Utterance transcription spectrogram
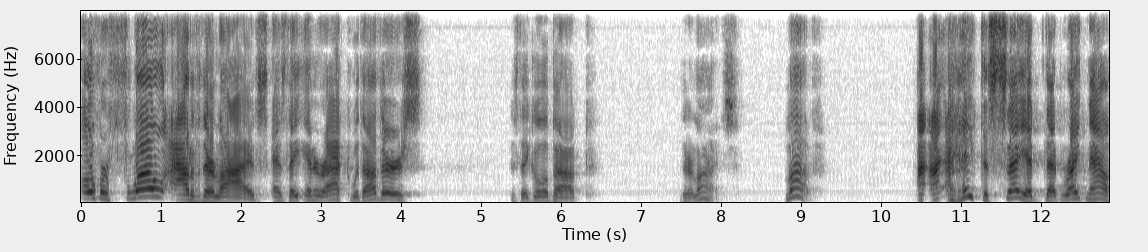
overflow out of their lives as they interact with others, as they go about their lives. Love. I, I, hate to say it that right now,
